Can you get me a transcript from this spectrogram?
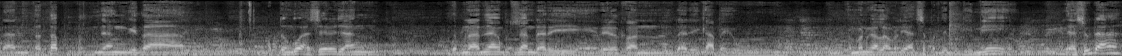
dan tetap yang kita tunggu hasil yang sebenarnya keputusan dari Realcon dari KPU. Namun kalau melihat seperti begini, ya sudah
